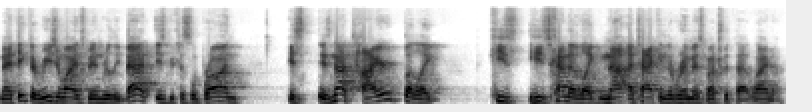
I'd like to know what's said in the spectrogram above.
And I think the reason why it's been really bad is because LeBron is is not tired, but like he's he's kind of like not attacking the rim as much with that lineup.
